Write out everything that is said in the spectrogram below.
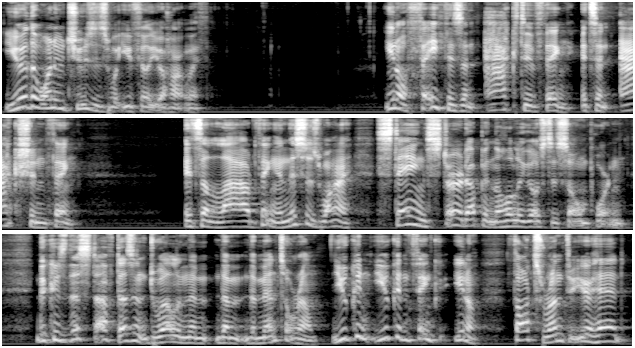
You're the one who chooses what you fill your heart with. You know, faith is an active thing, it's an action thing. It's a loud thing. And this is why staying stirred up in the Holy Ghost is so important. Because this stuff doesn't dwell in the, the, the, mental realm. You can you can think, you know, thoughts run through your head,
